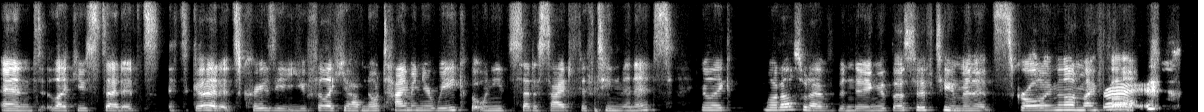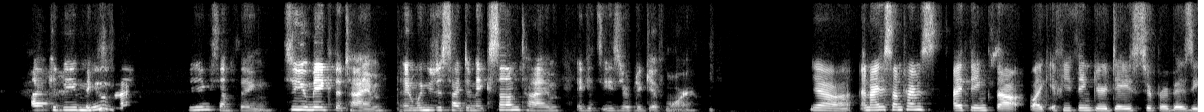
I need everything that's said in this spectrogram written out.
And like you said it's it's good it's crazy. You feel like you have no time in your week but when you set aside 15 minutes you're like what else would I have been doing with those 15 minutes scrolling on my phone? Right. I could be moving, doing something. So you make the time. And when you decide to make some time, it gets easier to give more. Yeah. And I sometimes I think that like if you think your day's super busy,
